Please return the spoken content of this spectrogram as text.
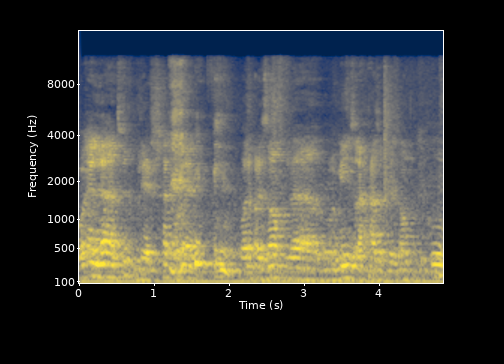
Ou elle a un truc blèche. Voilà, par exemple, la remise, la case, par exemple, du coup.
